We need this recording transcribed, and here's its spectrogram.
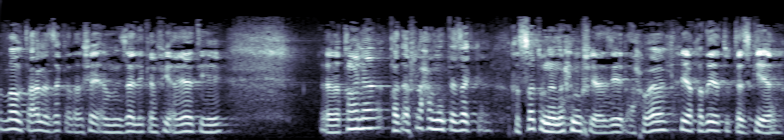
الله تعالى ذكر شيئا من ذلك في آياته. قال قد أفلح من تزكى. قصتنا نحن في هذه الأحوال هي قضية التزكية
